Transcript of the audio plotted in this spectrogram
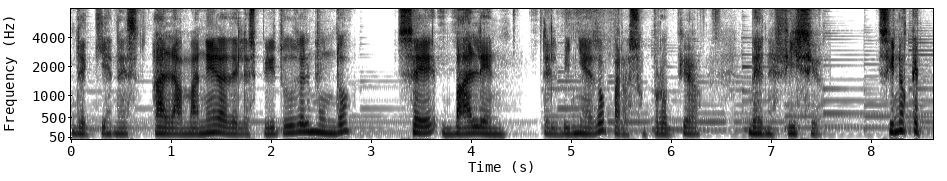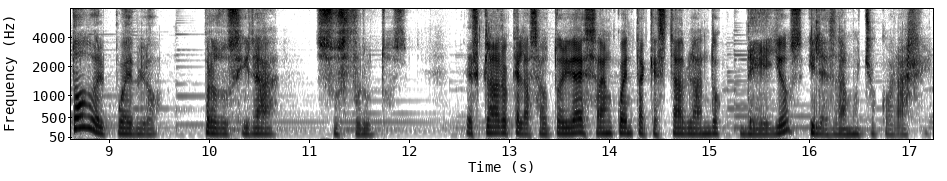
de quienes a la manera del espíritu del mundo se valen del viñedo para su propio beneficio, sino que todo el pueblo producirá sus frutos. Es claro que las autoridades se dan cuenta que está hablando de ellos y les da mucho coraje.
